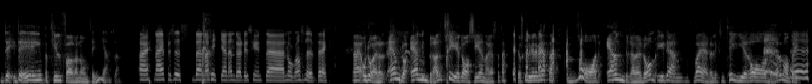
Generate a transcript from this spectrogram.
det, det är inte att tillföra någonting egentligen. Nej, nej, precis. Den artikeln ändrades ju inte någons liv direkt. Nej, och då är den ändå ändrad tre dagar senare. Jag, ta, jag skulle vilja veta vad ändrade de i den, vad är det, liksom tio rader eller någonting?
